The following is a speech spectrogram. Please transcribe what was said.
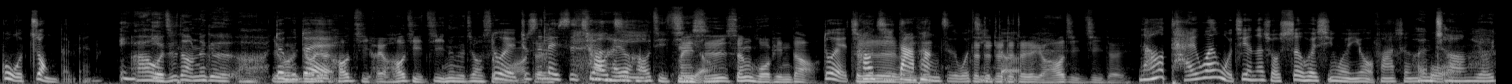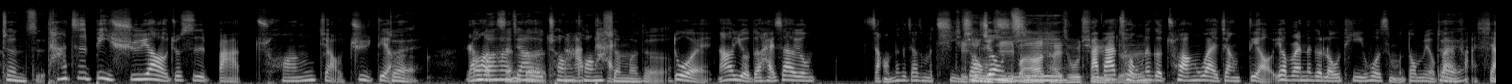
过重的人啊，我知道那个啊，对不对？好几还有好几季，那个叫什么？对，就是类似超级还有好几季美食生活频道，对，超级大胖子，我记得，对对对对，有好几季，对。然后台湾，我记得那时候社会新闻也有发生过，很长有一阵子，他是必须要就是把床脚锯掉，对，然后他家的窗框什么的，对，然后有的还是要用。找那个叫什么起重机把它抬出去，把它从那个窗外这样吊，要不然那个楼梯或什么都没有办法下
